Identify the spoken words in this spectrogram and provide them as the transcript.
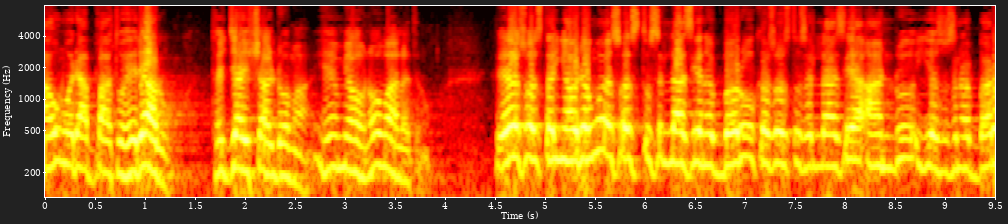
አሁን ወደ አባቱ ሄደ አሉ ተጃ ይሻል ዶማ። ይህም ያው ነው ማለት ነው። ሶስተኛው ደግሞ ሶስቱ ስላሴ ነበሩ። ከሶስቱ ስላሴ አንዱ ኢየሱስ ነበረ።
